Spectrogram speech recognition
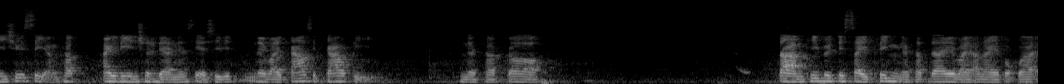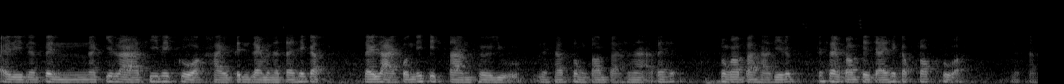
มีชื่อเสียงครับไอลีนเชอริแดนนั้นเสียชีวิตในวัย 99 ปีนะครับก็ ตามที่ British Cycling นะครับได้ไว้อาลัยบอกว่าไอลีนนั้นเป็นนักกีฬาที่ไม่กลัวใครเป็นแรงบันดาลใจให้กับ หลาย ๆ คนที่ติดตามเธออยู่นะครับ ส่งความปรารถนาไปส่งความปรารถนาดีและแสดงความเสียใจให้กับครอบครัวนะครับ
